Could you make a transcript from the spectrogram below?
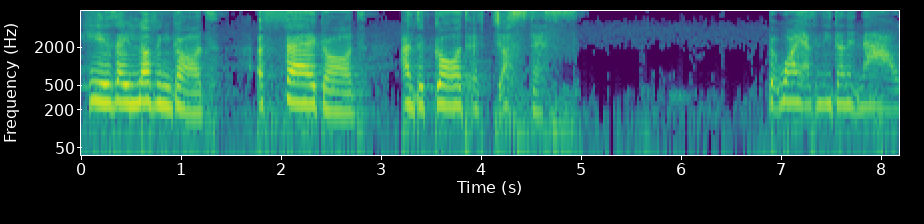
He is a loving God, a fair God, and a God of justice. But why hasn't he done it now?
